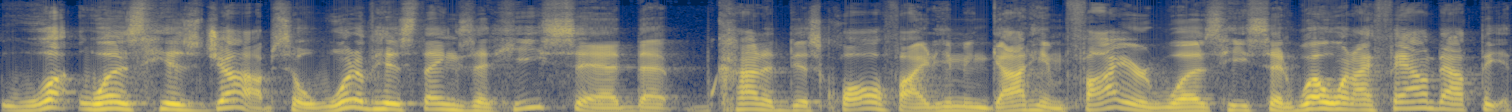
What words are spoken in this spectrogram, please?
what was his job? So one of his things that he said that kind of disqualified him and got him fired was he said, "Well, when I found out the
